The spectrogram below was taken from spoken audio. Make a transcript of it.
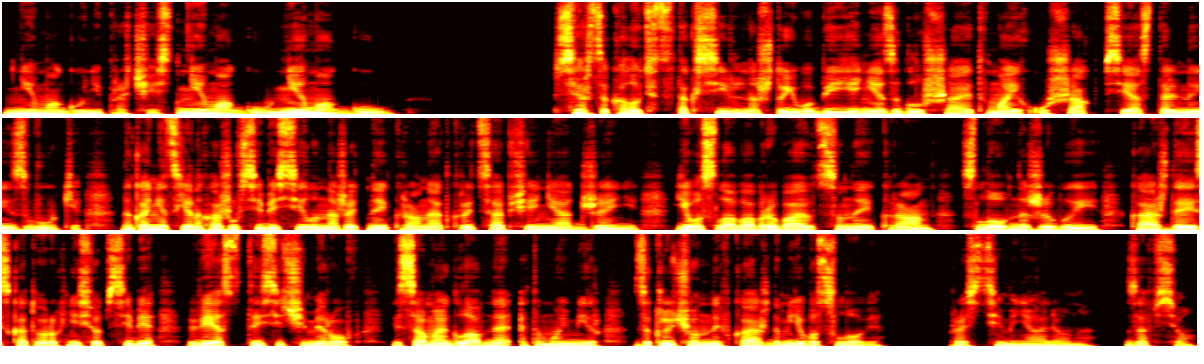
Не могу не прочесть, не могу, не могу. Сердце колотится так сильно, что его биение заглушает в моих ушах все остальные звуки. Наконец я нахожу в себе силы нажать на экран и открыть сообщение от Дженни. Его слова врываются на экран, словно живые, каждая из которых несет в себе вес тысячи миров. И самое главное — это мой мир, заключенный в каждом его слове. Прости меня, Алена, за все.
